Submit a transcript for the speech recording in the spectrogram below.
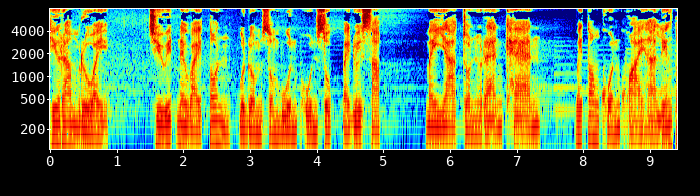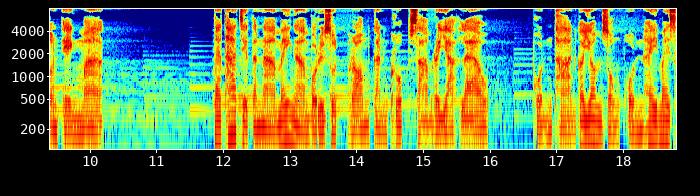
ที่ร่ำรวย ชีวิตในวัยต้นอุดมสมบูรณ์พูนสุขไปด้วยทรัพย ไม่ยากจนแร้นแค้น ไม่ต้องขวนขวายหาเลี้ยงตนเองมาก แต่ถ้าเจตนาไม่งามบริสุทธิ์พร้อมกันครบสามระยะแล้ว ผลทานก็ย่อมส่งผลให้ไม่ส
